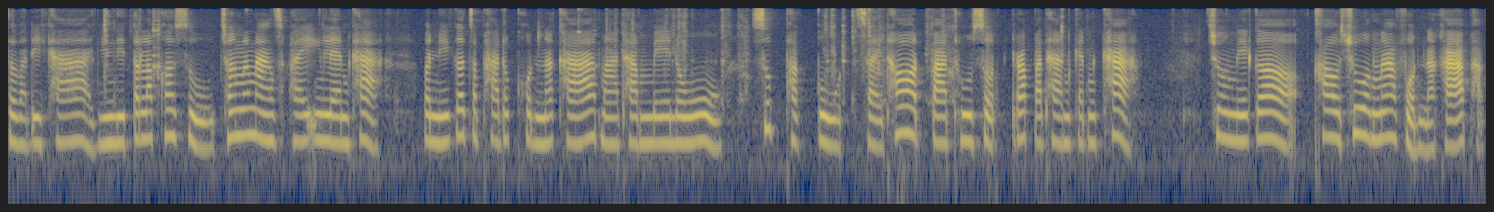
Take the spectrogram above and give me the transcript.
สวัสดีค่ะ ยินดีต้อนรับเข้าสู่ช่องนางนางสไปอิงแลนด์ค่ะ วันนี้ก็จะพาทุกคนนะคะ มาทำเมนู ซุปผักกูดใส่ทอดปลาทูสดรับประทานกันค่ะ ช่วงนี้ก็เข้าช่วงหน้าฝนนะคะ ผัก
